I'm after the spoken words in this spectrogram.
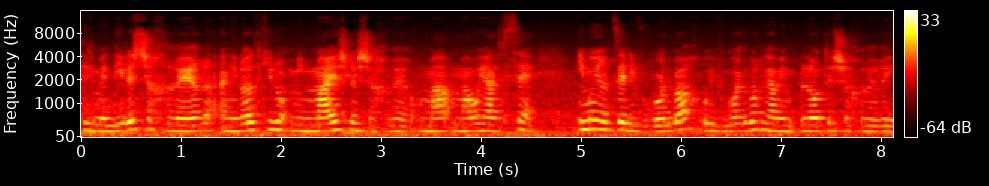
תלמדי לשחרר, אני לא יודעת כאילו ממה יש לשחרר, מה, מה הוא יעשה. אם הוא ירצה לבגוד בך, הוא יבגוד בך גם אם לא תשחררי.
